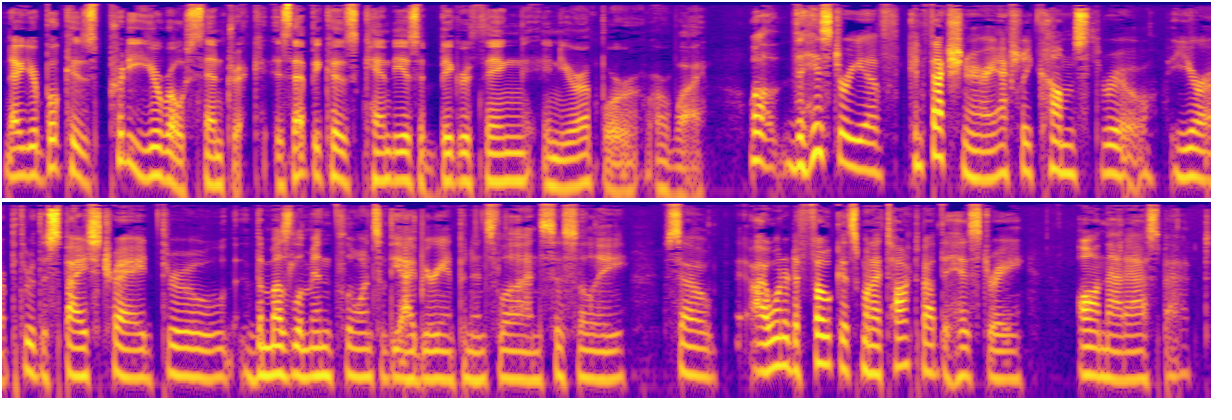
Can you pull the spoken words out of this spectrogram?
Now, your book is pretty Eurocentric. Is that because candy is a bigger thing in Europe, or, or why? Well, the history of confectionery actually comes through Europe, through the spice trade, through the Muslim influence of the Iberian Peninsula and Sicily. So I wanted to focus when I talked about the history on that aspect.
